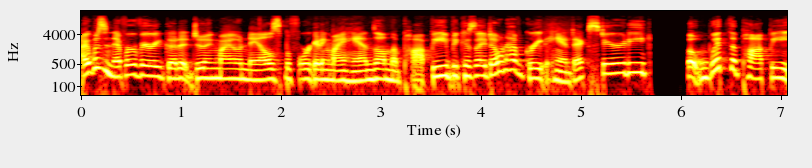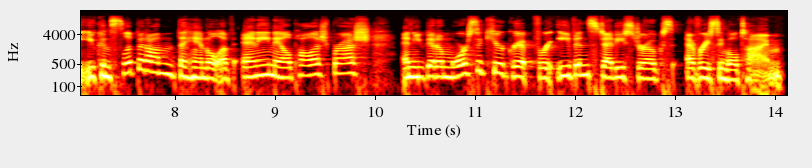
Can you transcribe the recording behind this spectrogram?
I was never very good at doing my own nails before getting my hands on the Poppy because I don't have great hand dexterity. But with the Poppy, you can slip it on the handle of any nail polish brush and you get a more secure grip for even steady strokes every single time.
